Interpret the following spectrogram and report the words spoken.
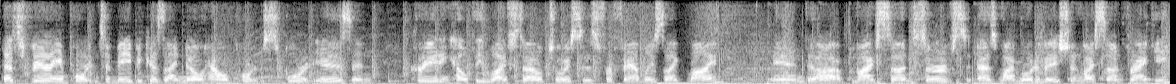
that's very important to me because I know how important sport is and creating healthy lifestyle choices for families like mine. And uh, my son serves as my motivation, my son Frankie.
